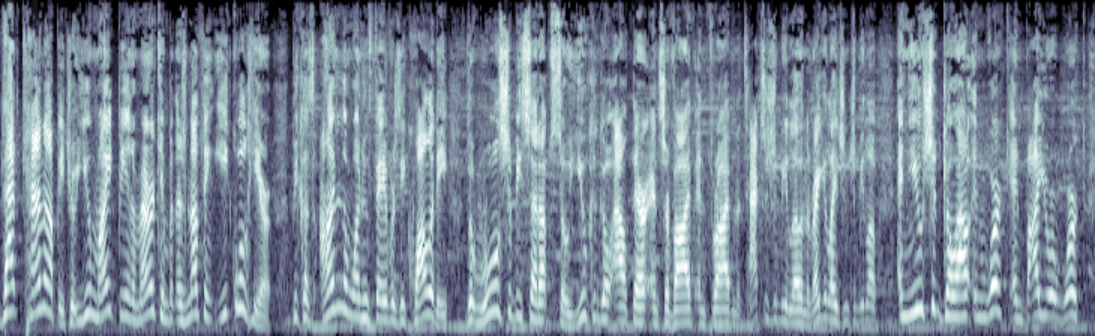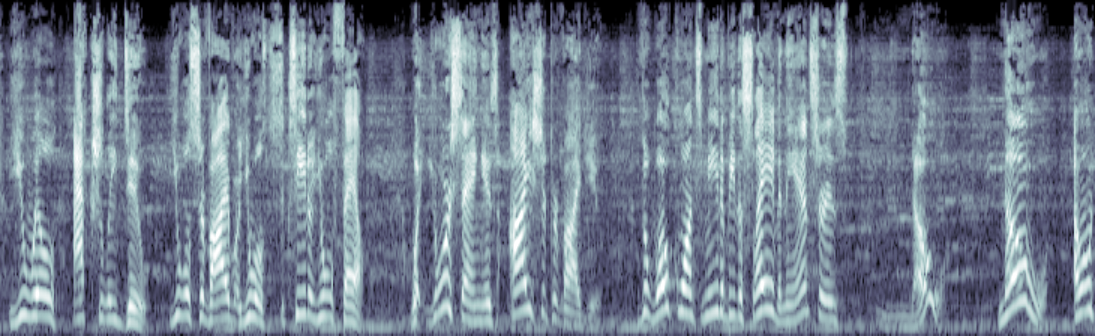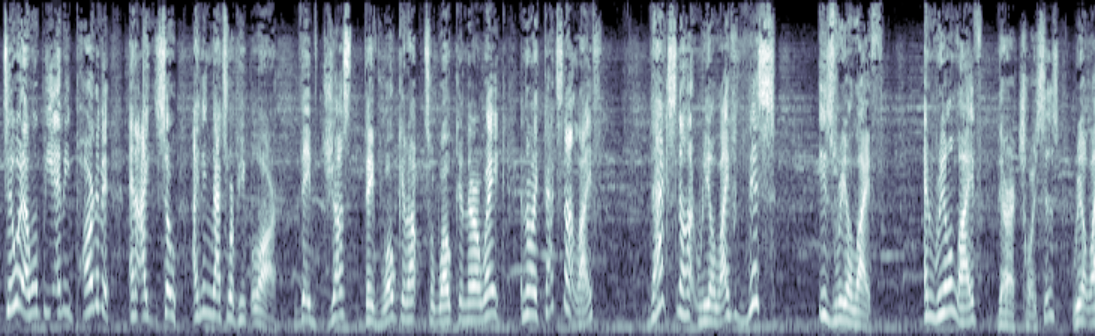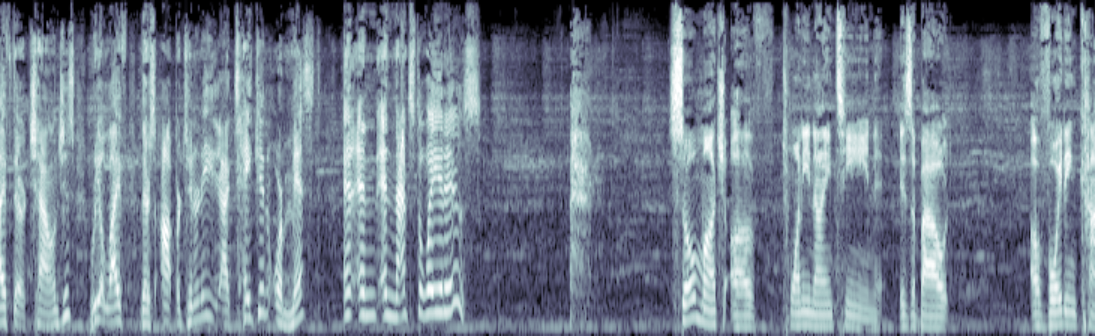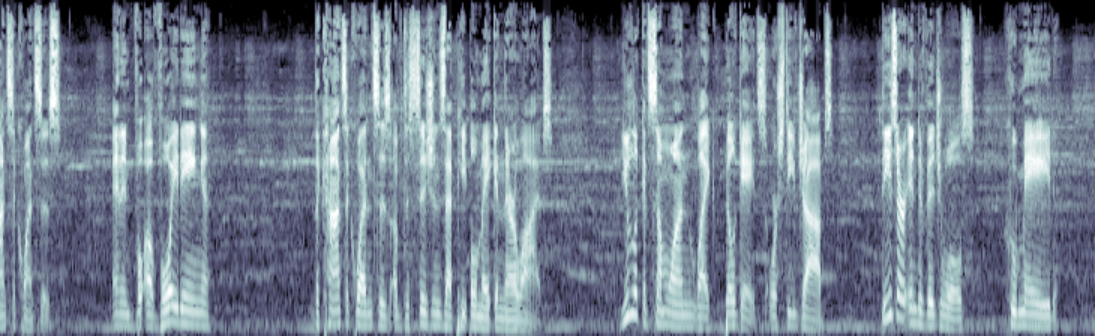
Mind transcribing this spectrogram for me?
That cannot be true. You might be an American, but there's nothing equal here because I'm the one who favors equality. The rules should be set up so you can go out there and survive and thrive, and the taxes should be low and the regulations should be low. And you should go out and work, and by your work, you will actually do. You will survive, or you will succeed, or you will fail. What you're saying is, I should provide you. The woke wants me to be the slave, and the answer is no. No. I won't do it. I won't be any part of it. And I so I think that's where people are. They've just they've woken up to woke and they're awake. And they're like, that's not life. That's not real life. This is real life. And real life, there are choices. Real life, there are challenges. Real life, there's opportunity uh, taken or missed. And, and and that's the way it is. So much of 2019 is about avoiding consequences and invo- avoiding the consequences of decisions that people make in their lives. You look at someone like Bill Gates or Steve Jobs, these are individuals who made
